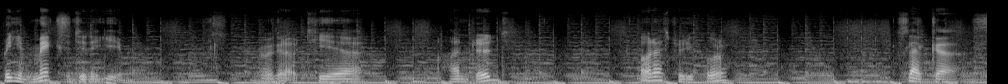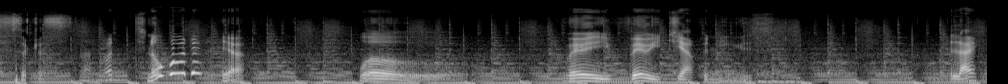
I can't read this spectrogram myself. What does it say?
Bringing mechs into the game. We got our tier 100. Oh, that's pretty cool. It's like a, a, what, snowboarder? Yeah. Whoa very, very Japanese. I like,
